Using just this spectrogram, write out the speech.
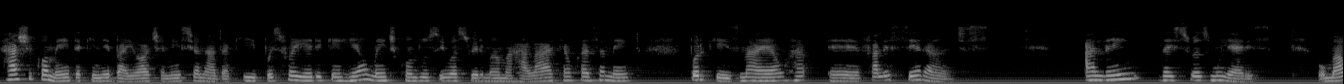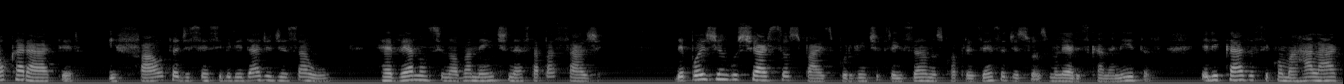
Rashi comenta que Nebaiote é mencionado aqui, pois foi ele quem realmente conduziu a sua irmã Mahalate ao casamento, porque Ismael é, falecera antes. Além das suas mulheres, o mau caráter e falta de sensibilidade de Esaú revelam-se novamente nesta passagem. Depois de angustiar seus pais por 23 anos com a presença de suas mulheres cananitas, ele casa-se com Mahalat,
